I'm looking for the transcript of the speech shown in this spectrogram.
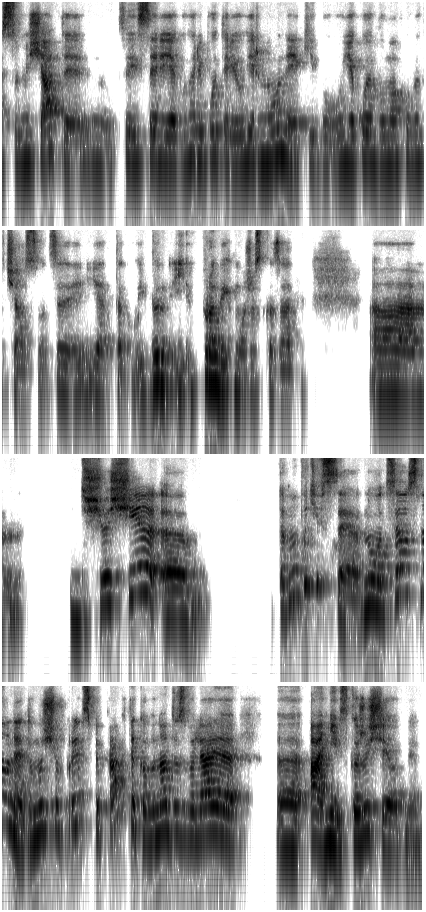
суміщати. Ну, це серії, як в Гаррі Поттері у Герміони, які бу- у якої був маховик часу. Це я так про них можу сказати. А, що ще? Е, Та, мабуть, і все. Ну, це основне, тому що, в принципі, практика вона дозволяє. е, А, ні, скажу ще одне.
